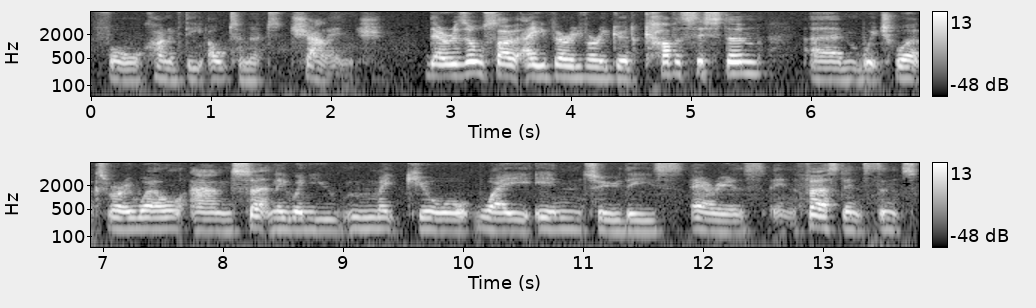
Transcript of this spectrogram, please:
for kind of the ultimate challenge. There is also a very, very good cover system um, which works very well. And certainly, when you make your way into these areas in the first instance,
